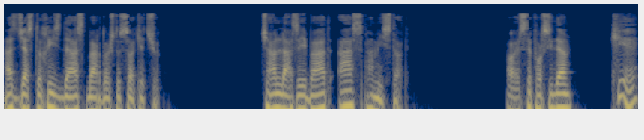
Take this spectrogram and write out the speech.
از جست و خیز دست برداشت و ساکت شد. چند لحظه بعد اسب هم ایستاد. آهسته پرسیدم کیه؟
